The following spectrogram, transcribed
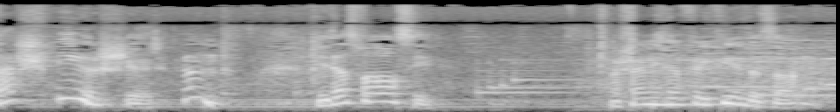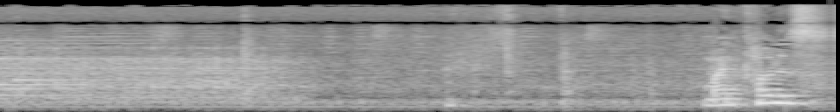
Das Spiegelschild. Hm. Wie das wohl aussieht. Wahrscheinlich reflektiert es Sachen. Mein tolles,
